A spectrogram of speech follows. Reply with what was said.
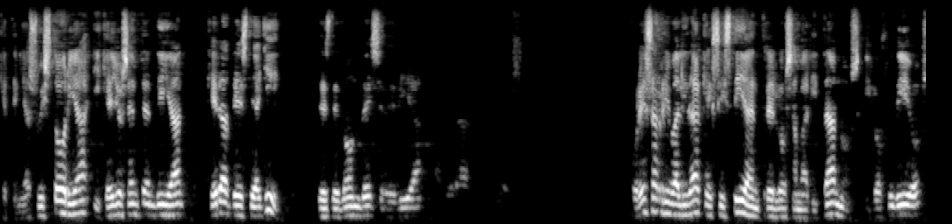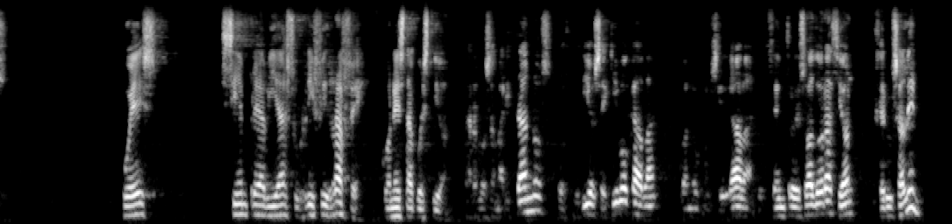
que tenía su historia y que ellos entendían que era desde allí, desde donde se debía adorar a Dios. Por esa rivalidad que existía entre los samaritanos y los judíos, pues siempre había su rafe con esta cuestión. Para los samaritanos, los judíos se equivocaban cuando consideraban el centro de su adoración Jerusalén.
